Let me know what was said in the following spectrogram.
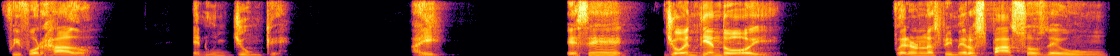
fui forjado en un yunque. Ahí. Ese, yo entiendo hoy, fueron los primeros pasos de un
